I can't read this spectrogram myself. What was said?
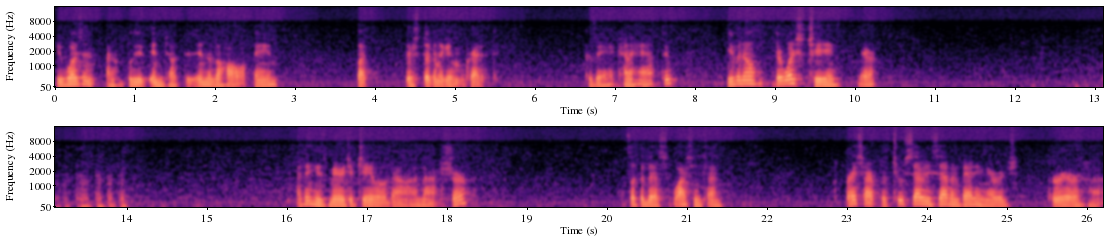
He wasn't, I believe, inducted into the Hall of Fame, but they're still gonna give him credit because they kind of have to, even though there was cheating there. I think he's married to J Lo now. I'm not sure. Let's look at this. Washington. Bryce Harper, 277 batting average career. Uh,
